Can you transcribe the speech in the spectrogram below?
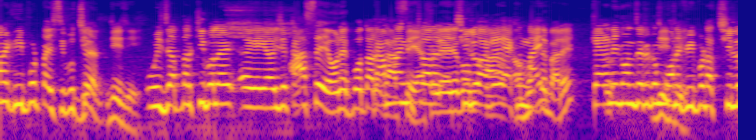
অনেক রিপোর্ট পাইছি বুঝছেন? জি জি। ওই যে আপনার কি বলে ওই যে আছে অনেক প্রতারক আছে। আসলে এরকম ছিল আগে এখন নাই। পারে। কেরানীগঞ্জ এরকম। অনেক রিপোর্টার ছিল।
